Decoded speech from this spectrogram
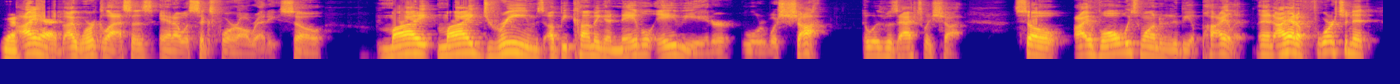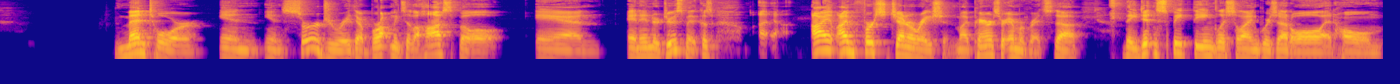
Yeah. I had I wore glasses and I was six four already. So my my dreams of becoming a naval aviator were, was shot. It was was actually shot. So I've always wanted to be a pilot. And I had a fortunate mentor in in surgery that brought me to the hospital and and introduced me because I, I'm first generation. My parents are immigrants. Uh, they didn't speak the English language at all at home.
